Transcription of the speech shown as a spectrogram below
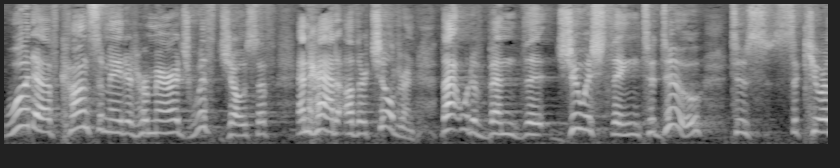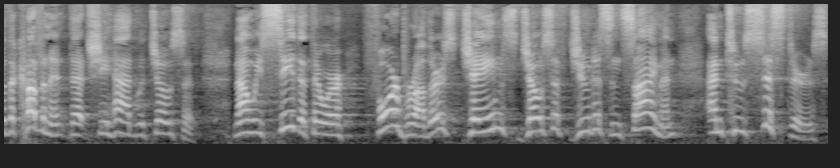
would have consummated her marriage with Joseph and had other children. That would have been the Jewish thing to do to secure the covenant that she had with Joseph. Now we see that there were four brothers James, Joseph, Judas, and Simon, and two sisters.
